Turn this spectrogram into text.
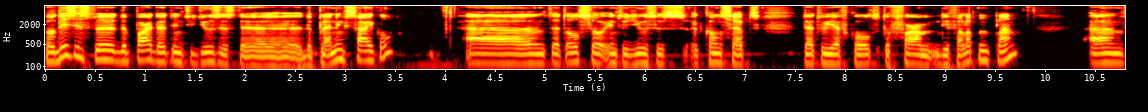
Well, this is the, the part that introduces the, the planning cycle. And that also introduces a concept that we have called the farm development plan. And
